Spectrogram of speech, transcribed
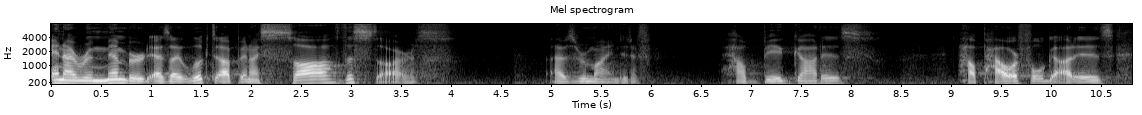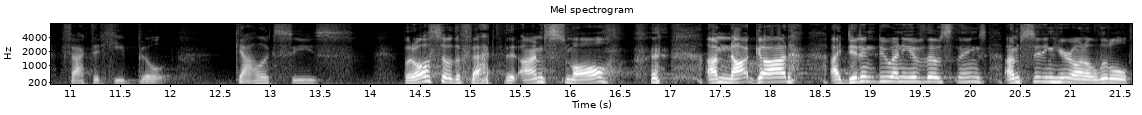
And I remembered as I looked up and I saw the stars, I was reminded of how big God is, how powerful God is, the fact that He built galaxies, but also the fact that I'm small. I'm not God. I didn't do any of those things. I'm sitting here on a little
